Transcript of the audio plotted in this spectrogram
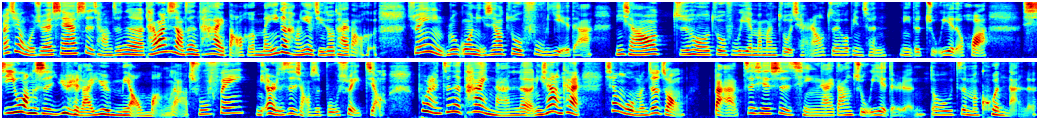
而且我觉得现在市场真的，台湾市场真的太饱和，每一个行业其实都太饱和。所以如果你是要做副业的啊，你想要之后做副业慢慢做起来，然后最后变成你的主业的话，希望是越来越渺茫啦。除非你二十四小时不睡觉，不然真的太难了。你想想看，像我们这种。把这些事情来当主业的人都这么困难了，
